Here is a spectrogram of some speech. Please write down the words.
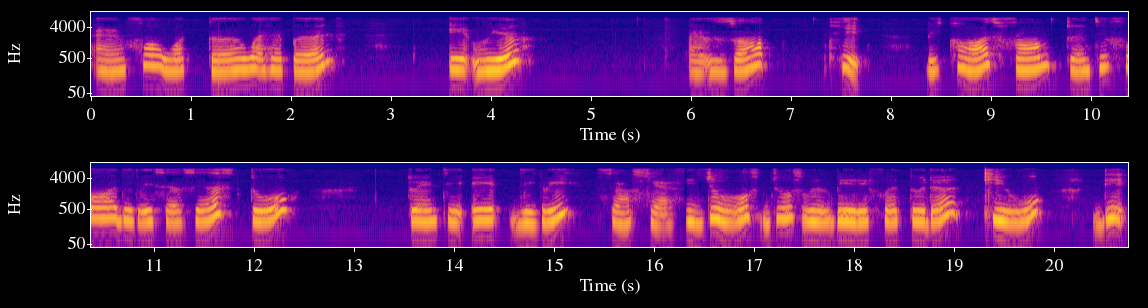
And for water, what happen? It will absorb heat because from 24 degree Celsius to 28 degree Celsius. Joules, joules will be referred to the Q did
